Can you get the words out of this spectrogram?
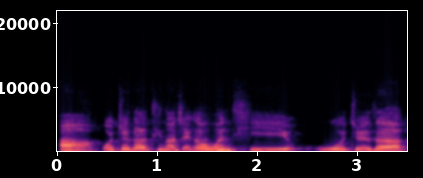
啊，我觉得听到这个问题，我觉得，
